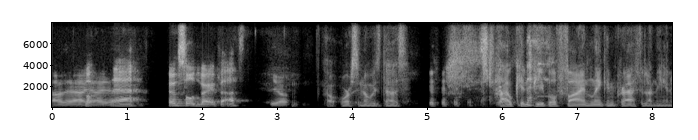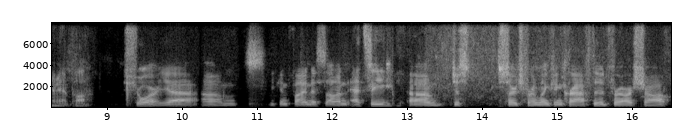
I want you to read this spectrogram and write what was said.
Oh yeah, Well, yeah, yeah. It was sold very fast. yeah. Oh, Orson always does. How can people find Lincoln Crafted on the internet, Paul? Sure, yeah. Um, you can find us on Etsy. Um, just search for Lincoln Crafted for our shop.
